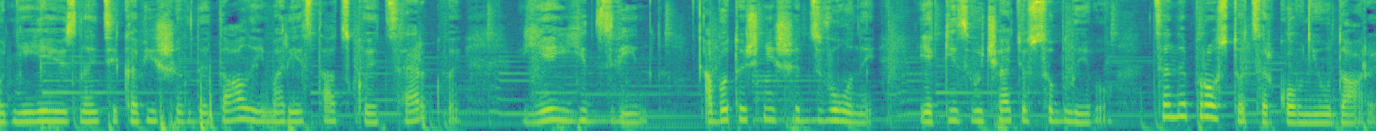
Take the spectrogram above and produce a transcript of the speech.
Однією з найцікавіших деталей Марієстатської церкви є її дзвін, або точніше дзвони, які звучать особливо. Це не просто церковні удари.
